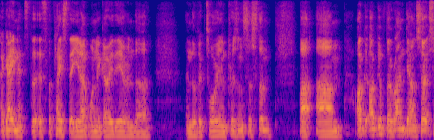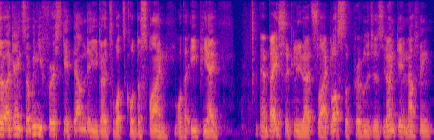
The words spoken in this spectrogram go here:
Again, it's the it's the place that you don't want to go there in the in the Victorian prison system, but um, I'll, I'll give the rundown. So, so again, so when you first get down there, you go to what's called the spine or the EPA. And basically that's like loss of privileges. You don't get nothing.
